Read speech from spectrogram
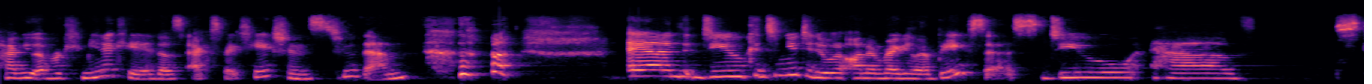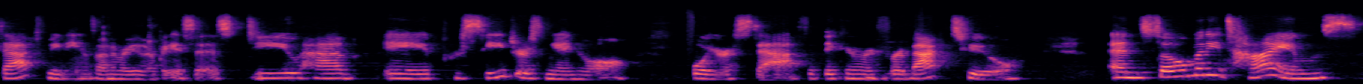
have you ever communicated those expectations to them? and do you continue to do it on a regular basis? Do you have staff meetings on a regular basis? Do you have a procedures manual for your staff that they can refer mm-hmm. back to? And so many times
